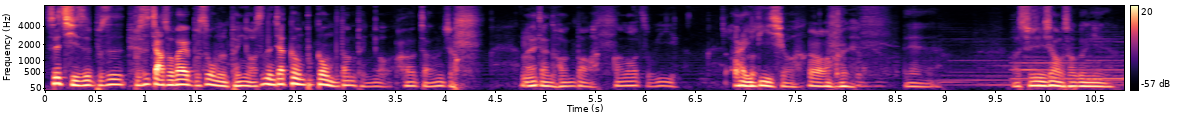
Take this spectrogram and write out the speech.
所以其实不是不是加州派，不是我们的朋友，是人家根本不跟我们当朋友。好，讲那么久，我们来讲环保、环保主义，爱地球。哦，对，啊休息一下，我抽根烟。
